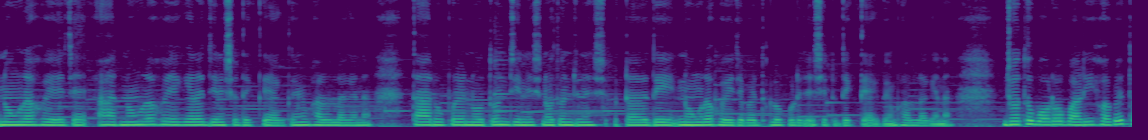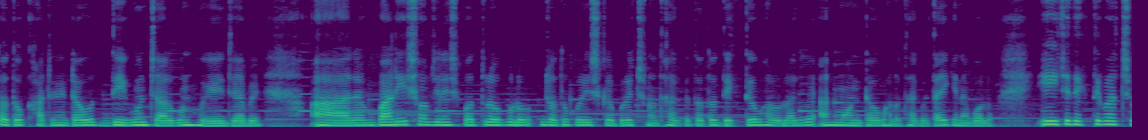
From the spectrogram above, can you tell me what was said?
নোংরা হয়ে যায়। আর নোংরা হয়ে গেলে জিনিসটা দেখতে একদমই ভালো লাগে না। তার উপরে নতুন জিনিস, নতুন জিনিসটা যদি নোংরা হয়ে যাবে ধুলো পড়ে যায়, সেটা দেখতে একদমই ভালো লাগে না। যত বড় বাড়ি হবে, তত খাটনিটাও দ্বিগুণ, চারগুণ হয়ে যাবে। আর বাড়ির সব জিনিসপত্রগুলো যত পরিষ্কার, পরিচ্ছন্ন থাকবে, তত দেখতেও ভালো লাগবে আর মনটাও ভালো থাকবে। তাই কিনা বলো? এই যে দেখতে পাচ্ছ,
